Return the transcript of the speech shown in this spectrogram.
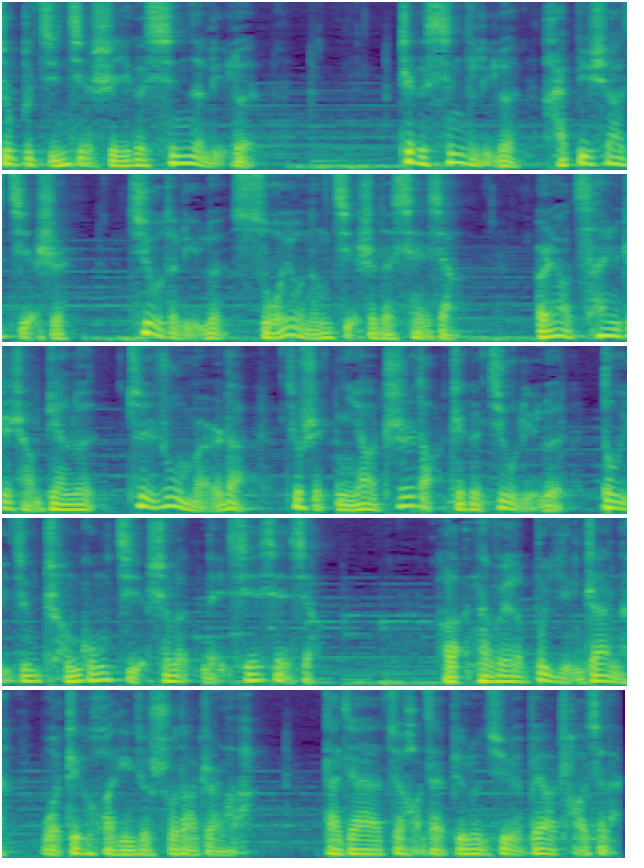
就不仅仅是一个新的理论，这个新的理论还必须要解释旧的理论所有能解释的现象。而要参与这场辩论，最入门的就是你要知道这个旧理论都已经成功解释了哪些现象。好了，那为了不引战呢，我这个话题就说到这儿了啊。大家最好在评论区不要吵起来，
